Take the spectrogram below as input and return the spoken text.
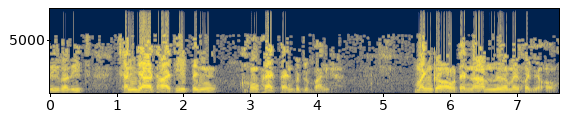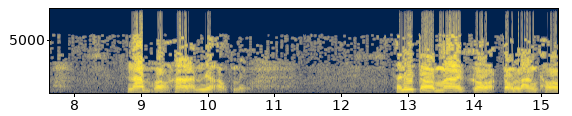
ดีบางทีฉันยาถ่ายที่เป็นของแพทย์แผนปัจจุบัน มันก็ออกแต่น้ำเนื้อไม่ค่อยจะออก น้ำออกห้าเนื้อออกหนึ่งทีนี้ต่อมาก็ต้องล้างท้อง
